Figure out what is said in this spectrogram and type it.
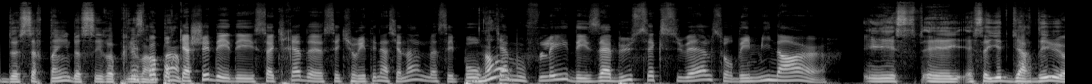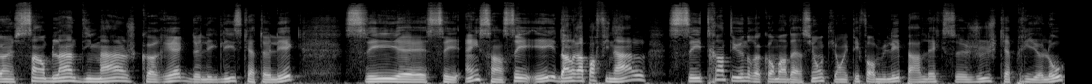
de certains de ses représentants. C'est pas pour cacher des, secrets de sécurité nationale, c'est pour camoufler des abus sexuels sur des mineurs. et, et essayer de garder un semblant d'image correcte de l'Église catholique, c'est euh, c'est insensé. Et dans le rapport final, c'est 31 recommandations qui ont été formulées par l'ex-juge Capriolo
